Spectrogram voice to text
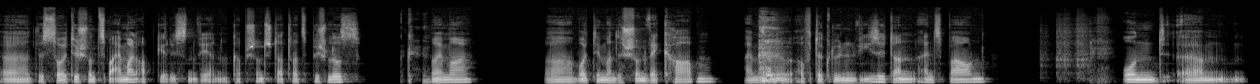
äh, das sollte schon zweimal abgerissen werden. Gab schon Stadtratsbeschluss, Okay. zweimal. Äh, wollte man das schon weghaben, einmal auf der grünen Wiese dann eins bauen. Und ähm,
